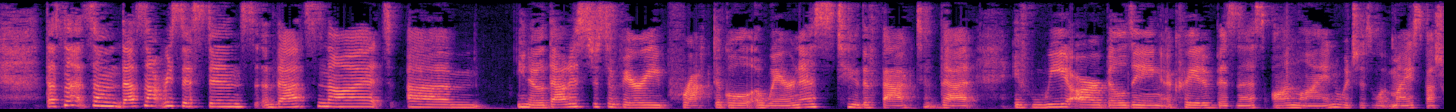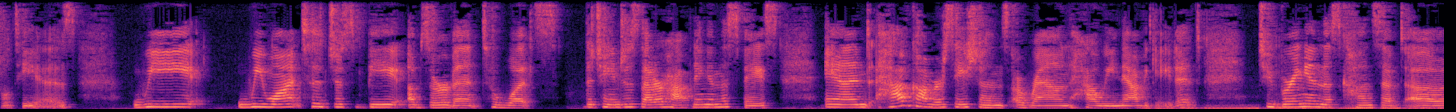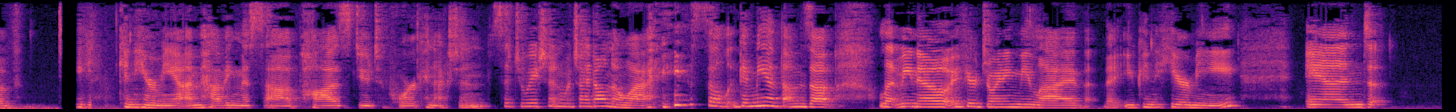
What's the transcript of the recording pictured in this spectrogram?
that's not some, that's not resistance. That's not, um, you know, that is just a very practical awareness to the fact that if we are building a creative business online, which is what my specialty is, we we want to just be observant to what's the changes that are happening in the space and have conversations around how we navigate it to bring in this concept of can hear me. I'm having this uh, pause due to poor connection situation which i don't know why. So give me a thumbs up. Let me know if you're joining me live that you can hear me. And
